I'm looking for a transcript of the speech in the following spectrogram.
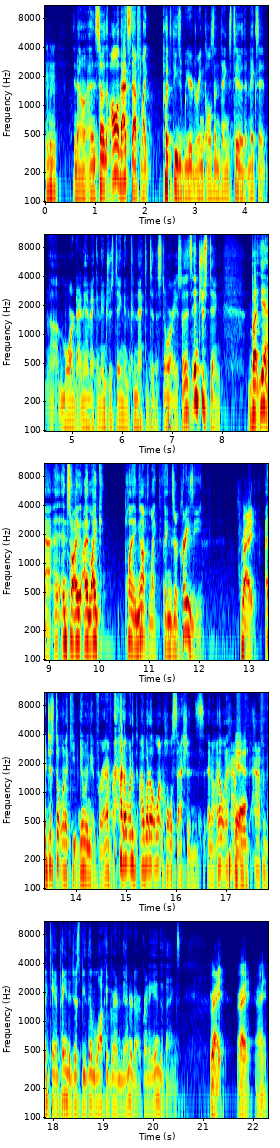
Mm-hmm. You know, and so all of that stuff like puts these weird wrinkles and things too that makes it uh, more dynamic and interesting and connected to the story. So it's interesting, but yeah, and, and so I, I, like playing up like things are crazy. Right. I just don't want to keep doing it forever. I don't want to, I don't want whole sessions. And I don't want half Yeah. of, half of the campaign to just be them walking around in the Underdark, running into things. Right. Right. Right.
